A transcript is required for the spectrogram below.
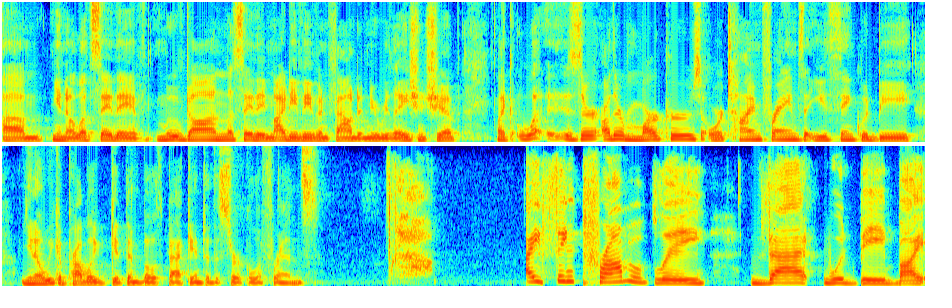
um you know let's say they've moved on. Let's say they might have even found a new relationship. Like what is there are there markers or time frames that you think would be you know we could probably get them both back into the circle of friends? I think probably that would be by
